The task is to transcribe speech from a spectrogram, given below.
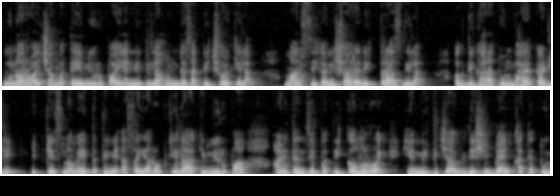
उनारॉयच्या मते निरुपा यांनी तिला हुंड्यासाठी छळ केला. मानसिक आणि शारीरिक त्रास दिला. अगदी घरातून बाहेर काढले. इतकेच नव्हे तर तिने असाही आरोप केला की निरुपा आणि त्यांचे पती कमल रॉय यांनी तिच्या विदेशी बँक खात्यातून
